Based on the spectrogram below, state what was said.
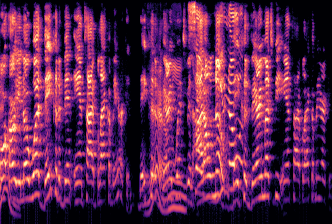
Or, Jewish. or you know what? They could have been anti-black American. They could Yeah, have I very much been. So, I don't know. you know they could very much be anti-black American.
